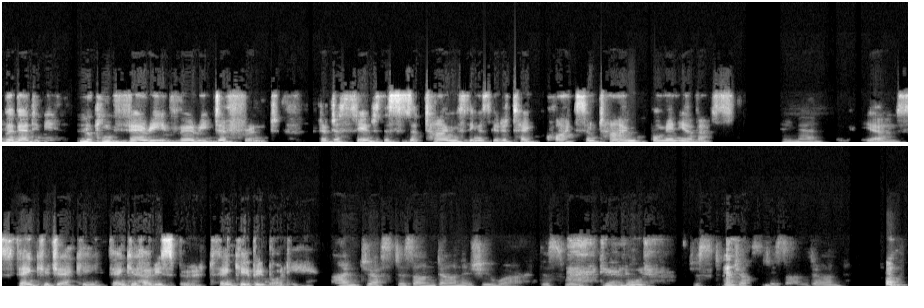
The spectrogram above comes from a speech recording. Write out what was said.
We're going to be looking very, very different. I just sense this is a time thing. It's going to take quite some time for many of us. Amen. Yes. Thank you, Jackie. Thank you, Holy Spirit. Thank you, everybody. I'm just as undone as you are this week. Dear Lord. Just, just as undone.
